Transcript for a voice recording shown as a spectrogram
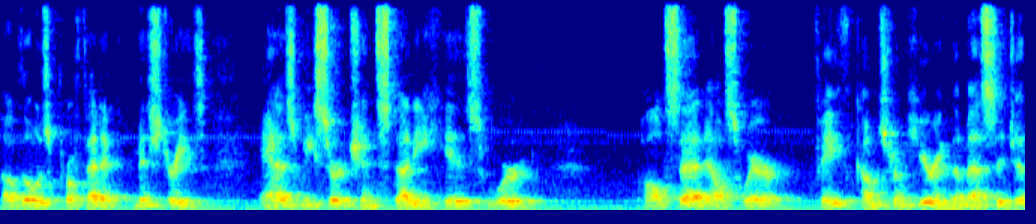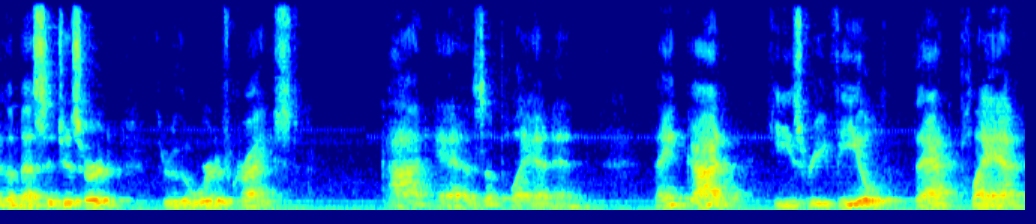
of those prophetic mysteries as we search and study His Word. Paul said elsewhere, faith comes from hearing the message, and the message is heard through the Word of Christ. God has a plan, and thank God He's revealed that plan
